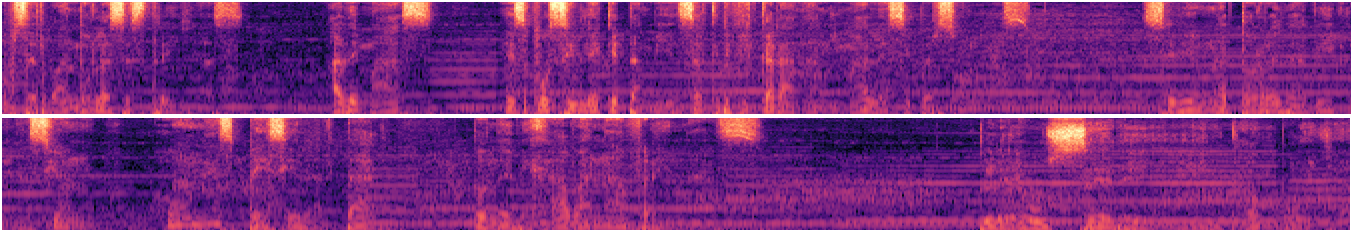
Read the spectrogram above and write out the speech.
observando las estrellas. Además, es posible que también sacrificaran animales y personas. Sería una torre de adivinación o una especie de altar donde dejaban ofrendas. Pleusere en Camboya.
